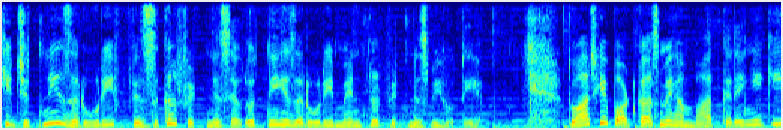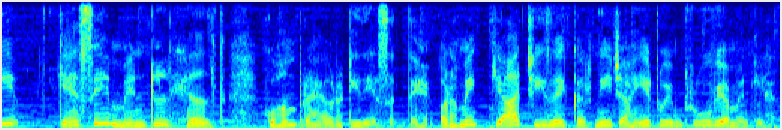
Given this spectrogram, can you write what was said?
कि जितनी ज़रूरी फ़िज़िकल फिटनेस है, उतनी ही ज़रूरी मेंटल फिटनेस भी होती है। तो आज के पॉडकास्ट में हम बात करेंगे कि कैसे मेंटल हेल्थ को हम प्रायोरिटी दे सकते हैं और हमें क्या चीज़ें करनी चाहिए to improve your mental health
